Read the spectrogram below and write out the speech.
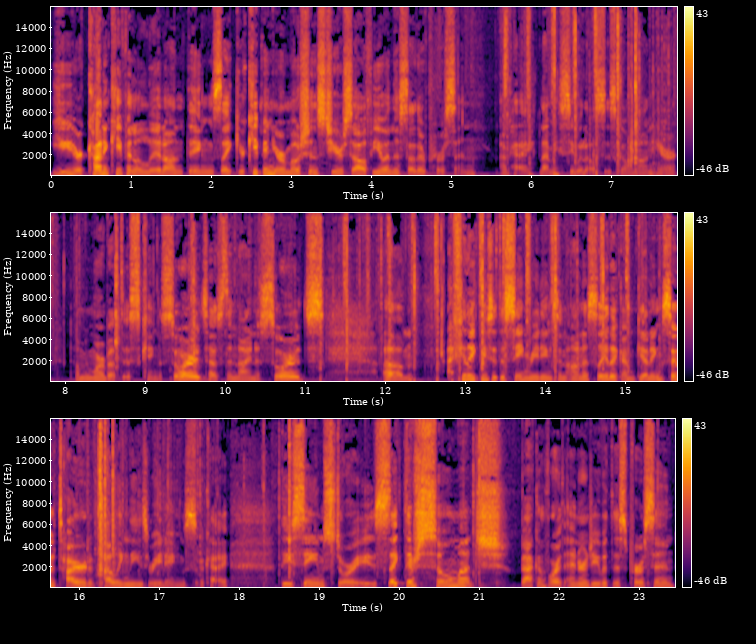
You're kind of keeping a lid on things. Like you're keeping your emotions to yourself, you and this other person. Okay. Let me see what else is going on here. Tell me more about this King of Swords, has the Nine of Swords. Um, I feel like these are the same readings, and honestly, like I'm getting so tired of telling these readings. Okay. These same stories. Like there's so much back and forth energy with this person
